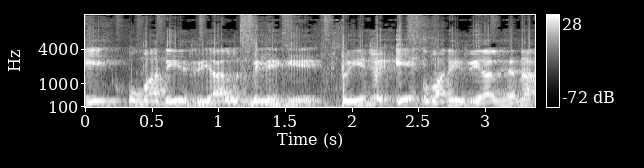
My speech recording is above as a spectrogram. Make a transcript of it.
एक ओमानी रियाल मिलेंगे। तो ये जो एक ओमानी रियाल है ना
